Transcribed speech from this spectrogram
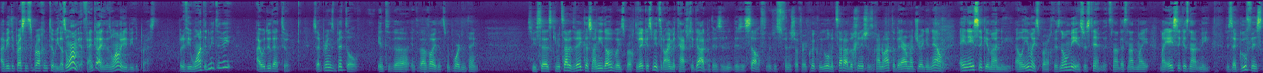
I'd be depressed in Tzebrachin too. He doesn't want me, thank God, he doesn't want me to be depressed. But if he wanted me to be, I would do that too. So it brings bittul into the into the avoida. It's an important thing. So he says, "Kimitzad ani Dvekas means that I'm attached to God, but there's a there's a self. We'll just finish up very quickly. But our madriga now ein imani el There's no me. It's just him. That's not that's not my my asik is not me. There's a goof. That's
